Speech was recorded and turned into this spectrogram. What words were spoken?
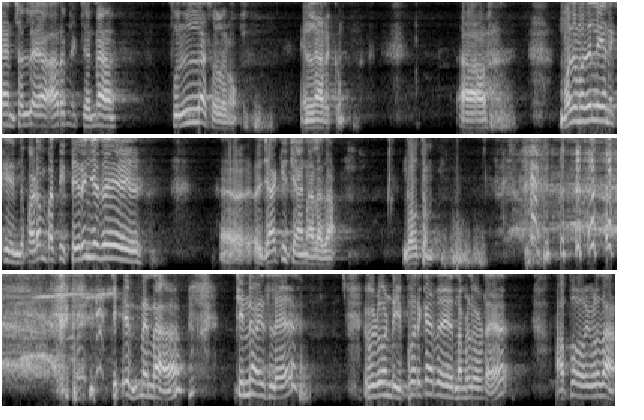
நான் சொல்ல ஆரம்பிச்சேன்னா ஃபுல்லாக சொல்லணும். எல்லாருக்கும். முத முதல்ல எனக்கு இந்த படம் பற்றி தெரிஞ்சது ஜாக்கி சேனால தான். கௌதம். என்னன்னா சின்ன வயசுல இவ்வளோண்டு இப்போ இருக்காரு நம்மளோட. அப்போ இவ்வளவுதான்.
